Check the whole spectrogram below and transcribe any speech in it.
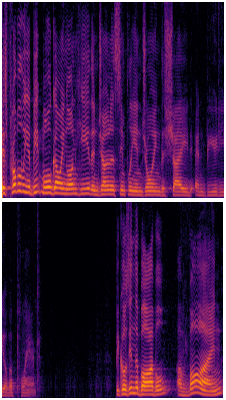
There's probably a bit more going on here than Jonah simply enjoying the shade and beauty of a plant. Because in the Bible, a vine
